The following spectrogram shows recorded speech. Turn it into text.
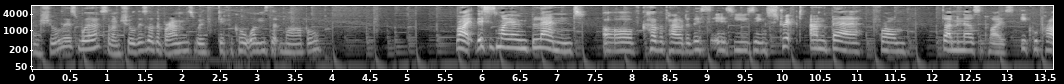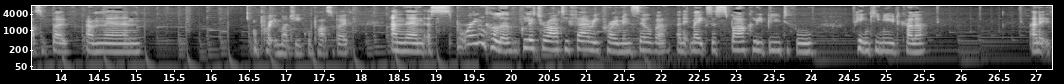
I'm sure there's worse, and I'm sure there's other brands with difficult ones that marble. Right, this is my own blend of cover powder. This is using Stripped and Bare from Diamond Nail Supplies. Equal parts of both, and then, or pretty much equal parts of both. And then a sprinkle of Glitterarty Fairy Chrome in silver, and it makes a sparkly, beautiful pinky nude colour. And it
